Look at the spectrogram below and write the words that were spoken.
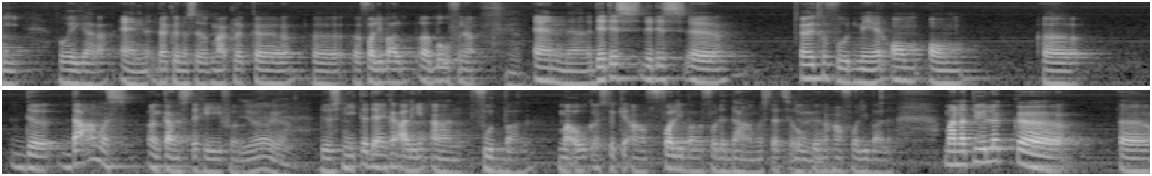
भी। Hoega en dan kunnen ze makkelijk uh, uh, volleybal beoefenen. Ja. En dit is, dit is uitgevoerd meer om, om de dames een kans te geven. Ja, ja. Dus niet te denken alleen aan voetbal, maar ook een stukje aan volleybal voor de dames, dat ze Ja, ook kunnen gaan volleyballen. Maar natuurlijk uh, uh,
